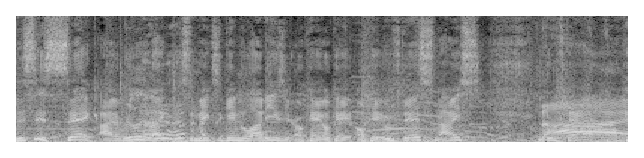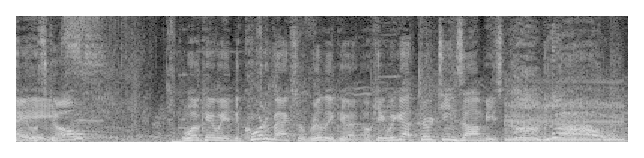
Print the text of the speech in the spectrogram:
This is sick. I really like this. It makes the game a lot easier. Okay, okay, okay. Oof this. Nice. Oof that. Okay, let's go. Well, okay, wait. The quarterbacks are really good. Okay, we got 13 zombies. no,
